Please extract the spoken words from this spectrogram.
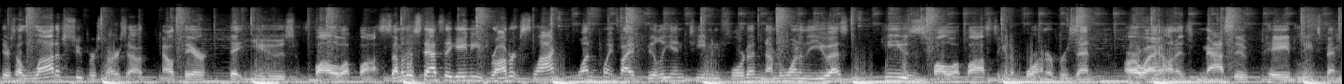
there's a lot of superstars out, out there that use Follow Up Boss. Some of the stats they gave me Robert Slack, 1.5 billion team in Florida, number one in the US. He uses Follow Up Boss to get a 400% ROI on its massive paid lead spend.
